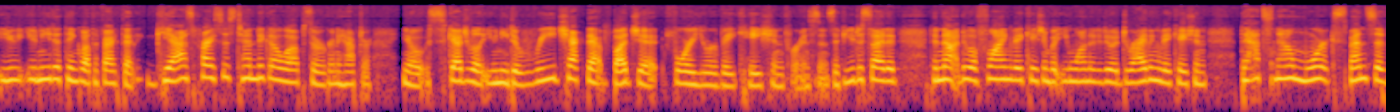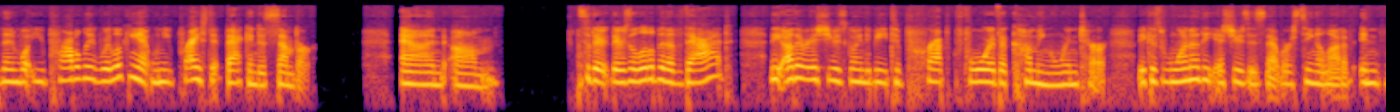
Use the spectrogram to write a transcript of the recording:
you you need to think about the fact that gas prices tend to go up so we're going to have to you know schedule it. You need to recheck that budget for your vacation for instance. If you decided to not do a flying vacation but you wanted to do a driving vacation that's now more expensive than what you probably were looking at when you priced it back in december. And um so there, there's a little bit of that. The other issue is going to be to prep for the coming winter because one of the issues is that we're seeing a lot of in,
